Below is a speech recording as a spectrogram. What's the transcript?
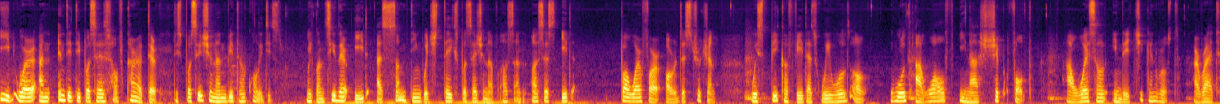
it were an entity possessed of character, disposition, and vital qualities. We consider it as something which takes possession of us and uses its power for our destruction. We speak of it as we would of would a wolf in a sheepfold, a weasel in the chicken roost, a rat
